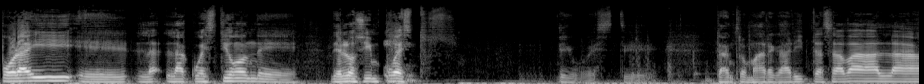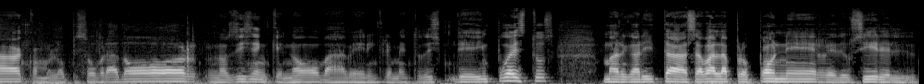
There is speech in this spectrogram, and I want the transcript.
Por ahí eh, la, la, cuestión de, de los impuestos. Digo, este tanto Margarita Zavala como López Obrador nos dicen que no va a haber incremento de, impuestos. Margarita Zavala propone reducir el,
